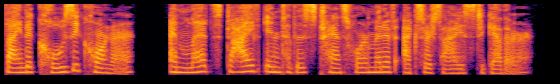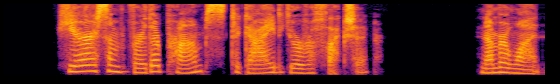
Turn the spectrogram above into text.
find a cozy corner, and let's dive into this transformative exercise together. Here are some further prompts to guide your reflection. Number one,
